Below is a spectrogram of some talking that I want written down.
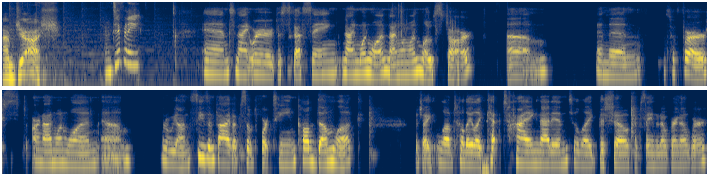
I'm Josh. I'm Tiffany. and tonight we're discussing 911, 911 Lone Star. Um, and then so first, our 911, um, what are we on? Season five, episode 14, called Dumb Luck, which I loved how they like kept tying that into like the show, kept saying it over and over.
